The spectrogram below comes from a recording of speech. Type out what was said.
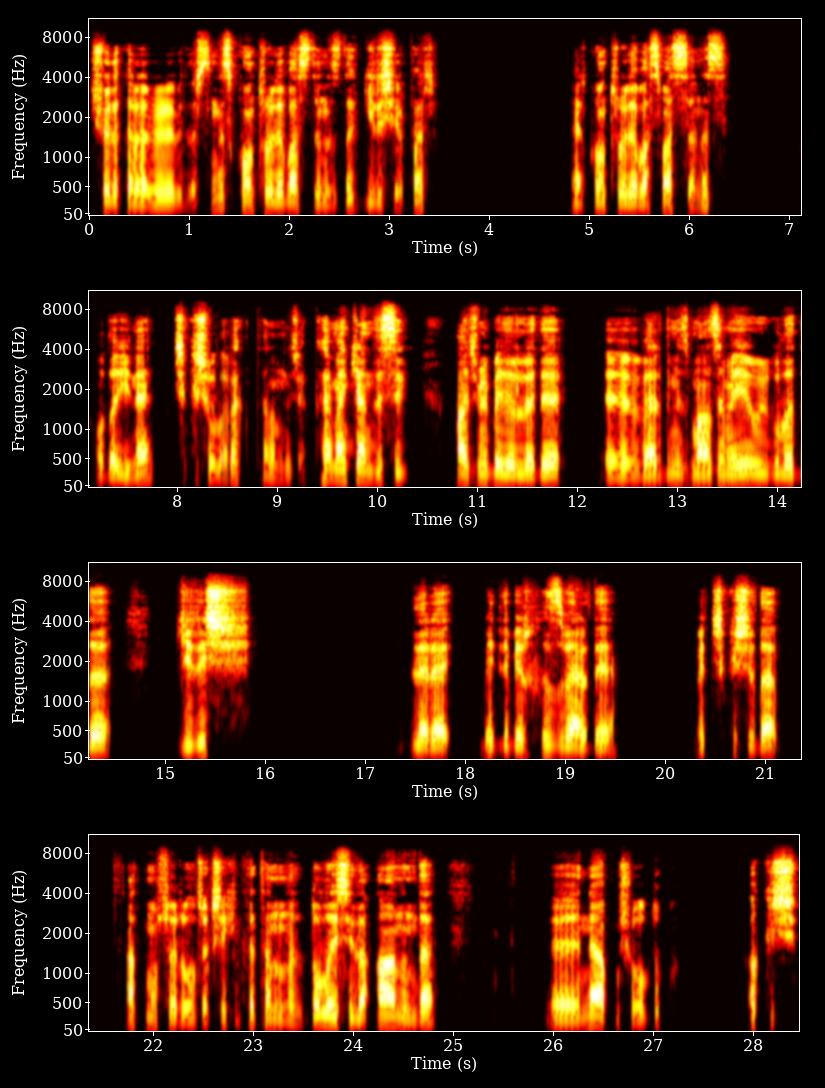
şöyle karar verebilirsiniz. Kontrole bastığınızda giriş yapar. Eğer kontrole basmazsanız o da yine çıkış olarak tanımlayacak. Hemen kendisi hacmi belirledi, e, verdiğimiz malzemeyi uyguladı, girişlere belli bir hız verdi ve çıkışı da atmosfer olacak şekilde tanımladı. Dolayısıyla anında e, ne yapmış olduk? Akış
